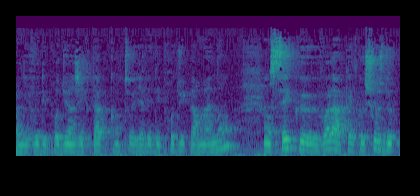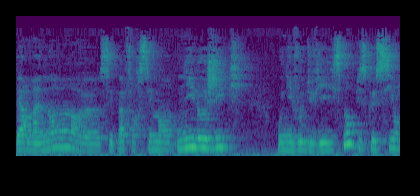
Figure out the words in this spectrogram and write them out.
au niveau des produits injectables quand il y avait des produits permanents. On sait que voilà, quelque chose de permanent, c'est pas forcément ni logique au niveau du vieillissement, puisque si on,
